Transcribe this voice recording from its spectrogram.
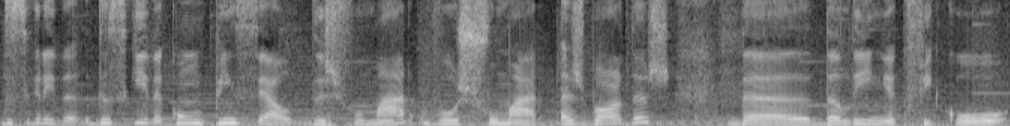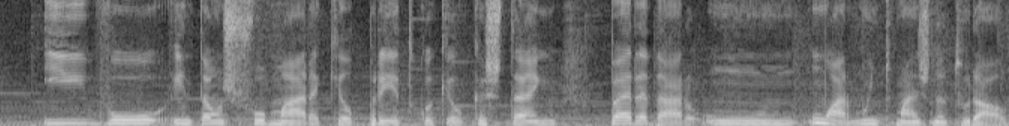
De seguida, de seguida com um pincel de esfumar, vou esfumar as bordas da, da linha que ficou e vou então esfumar aquele preto com aquele castanho para dar um, um ar muito mais natural.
